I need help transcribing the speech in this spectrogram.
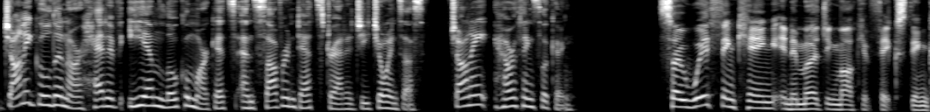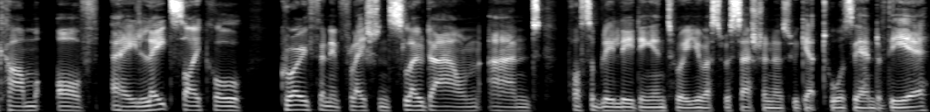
Jonny Goulden, our head of EM local markets and sovereign debt strategy, joins us. Jonny, how are things looking? So, we're thinking in emerging market fixed income of a late cycle growth and inflation slowdown and possibly leading into a US recession as we get towards the end of the year.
